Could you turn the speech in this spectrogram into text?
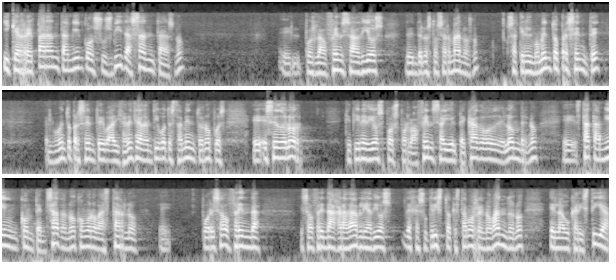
y que reparan también con sus vidas santas, ¿no? pues la ofensa a Dios de, nuestros hermanos, ¿no? O sea que en el momento presente el momento presente, a diferencia del Antiguo Testamento, ¿no? Pues eh, ese dolor que tiene Dios por, la ofensa y el pecado del hombre, ¿no? Eh, está también compensado, ¿no? ¿Cómo no estarlo eh, por esa ofrenda, esa ofrenda agradable a Dios de Jesucristo que estamos renovando, ¿no? En la Eucaristía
